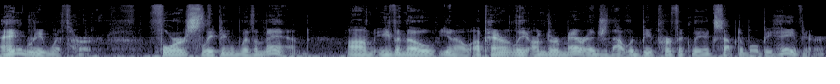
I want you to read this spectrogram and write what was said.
angry with her for sleeping with a man. Um, even though, you know, apparently under marriage that would be perfectly acceptable behavior.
